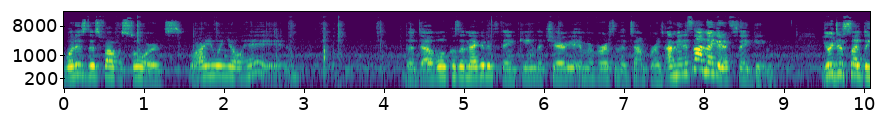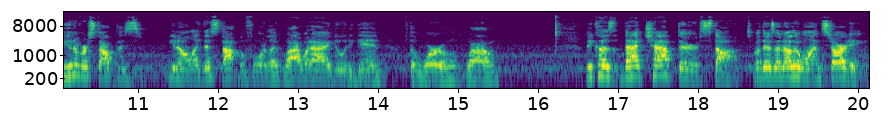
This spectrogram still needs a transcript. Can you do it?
What is this Five of Swords? Why are you in your head? The Devil, because of negative thinking, the Chariot in reverse, and the Temperance. I mean, it's not negative thinking. You're just like, the universe stopped this, you know, like this stopped before. Like, why would I do it again? The world. Wow. Because that chapter stopped, but there's another one starting.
